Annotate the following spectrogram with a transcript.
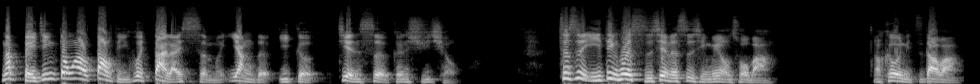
那北京冬奥到底会带来什么样的一个建设跟需求？这是一定会实现的事情，没有错吧？啊，各位你知道吧？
